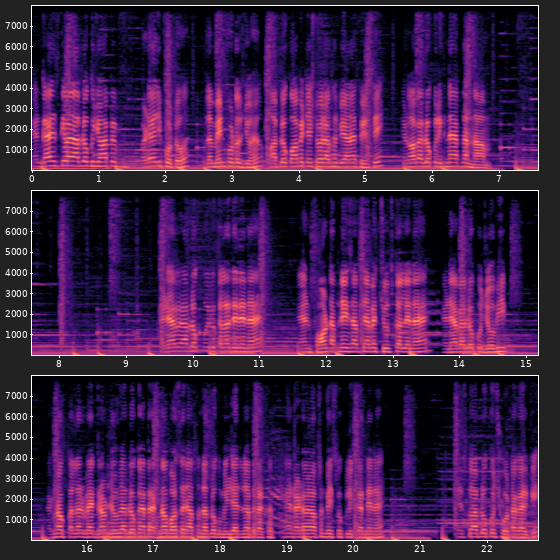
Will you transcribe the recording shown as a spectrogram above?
एंड गाइस इसके बाद आप लोग की जहाँ पे बड़े वाली फ़ोटो है मतलब मेन फ़ोटोज़ जो है आप लोग को वहाँ पे टेस्ट वाला ऑप्शन भी आना है फिर से एंड वहाँ पे आप लोग को लिखना है अपना नाम एंड यहाँ पे आप लोग कोई भी कलर दे देना है एंड फॉन्ट अपने हिसाब से यहाँ पे चूज़ कर लेना है एंड यहाँ पे आप लोग को जो भी रखना हो कलर बैकग्राउंड जो भी आप लोग को यहाँ पे रखना हो बहुत सारे ऑप्शन आप लोग को मिल जाते हैं यहाँ पे रख सकते हैं रेड वाले ऑप्शन पे इसको क्लिक कर देना है इसको आप लोग को छोटा करके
